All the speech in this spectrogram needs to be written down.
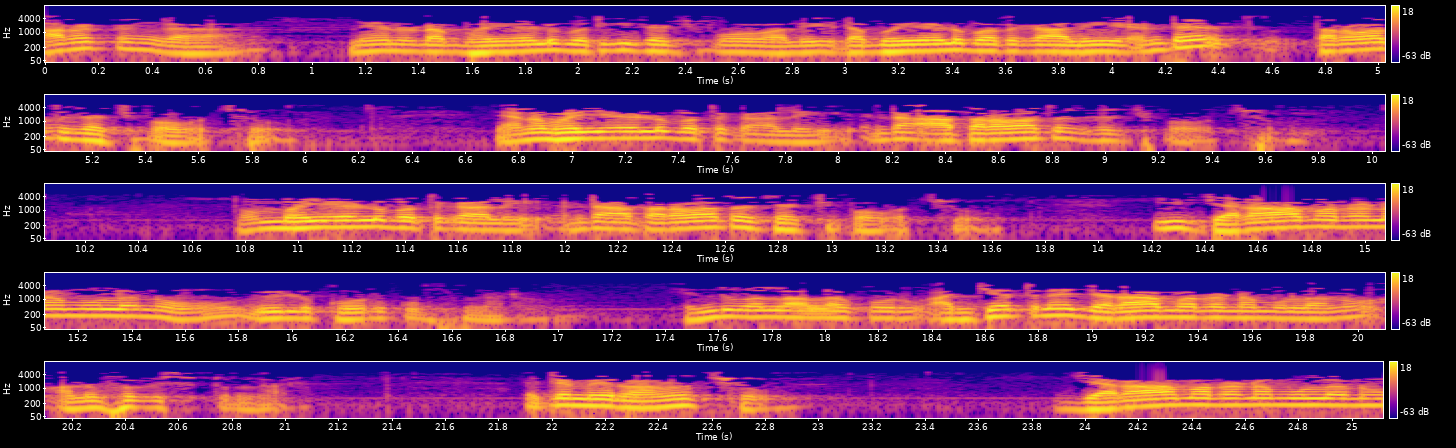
ఆ రకంగా నేను డెబ్భై ఏళ్ళు బతికి చచ్చిపోవాలి డెబ్భై ఏళ్ళు బతకాలి అంటే తర్వాత చచ్చిపోవచ్చు. ఎనభై ఏళ్ళు బతకాలి అంటే ఆ తర్వాత చచ్చిపోవచ్చు. తొంభై ఏళ్ళు బతకాలి అంటే ఆ తర్వాత చచ్చిపోవచ్చు. ఈ జరామరణములను వీళ్ళు కోరుకుంటున్నారు. ఎందువల్ల అలా కోరు? అంచేతనే జరామరణములను అనుభవిస్తున్నారు. అయితే మీరు అనొచ్చు జరామరణములను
